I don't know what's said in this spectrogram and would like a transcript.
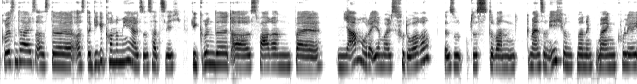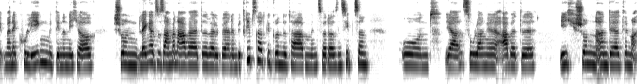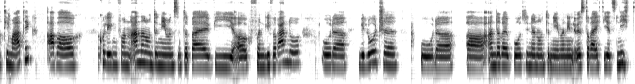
größtenteils aus der, aus der Gig Economy. Also, es hat sich gegründet aus Fahrern bei Miam oder ehemals Fudora. Also, das, da waren gemeinsam ich und meine, mein Kolleg meine Kollegen, mit denen ich auch schon länger zusammenarbeite, weil wir einen Betriebsrat gegründet haben in 2017. Und ja, so lange arbeite ich schon an der Thema Thematik, aber auch Kollegen von anderen Unternehmen sind dabei, wie auch von Lieferando oder Veloce oder äh, andere Bootinnenunternehmen in Österreich, die jetzt nicht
